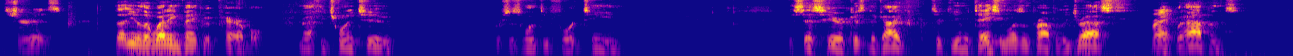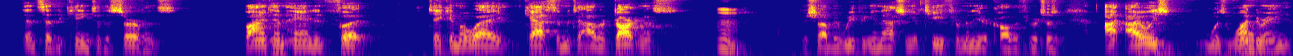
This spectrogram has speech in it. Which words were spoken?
It sure is. The, you know, the wedding banquet parable, Matthew 22, verses 1 through 14. It says here, because the guy took the invitation, wasn't properly dressed. Right. What happens. Then said the king to the servants, Bind him hand and foot, take him away, cast him into outer darkness. Mm. There shall be weeping and gnashing of teeth, for many are called, but few are chosen. I, I always was wondering,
